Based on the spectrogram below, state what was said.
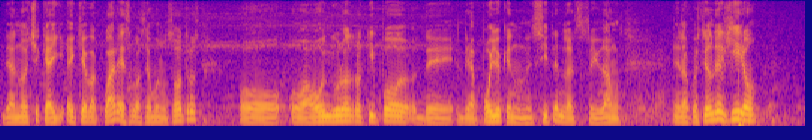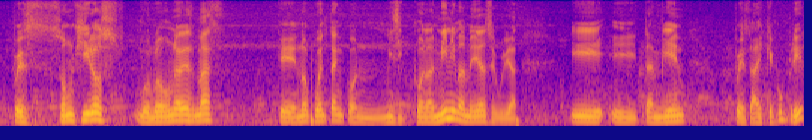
de anoche que hay, hay que evacuar, eso lo hacemos nosotros, o, a algún otro tipo de, apoyo que nos necesiten, las ayudamos. En la cuestión del giro, pues son giros, una vez más, que no cuentan con, las mínimas medidas de seguridad. Y, también, pues hay que cumplir,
